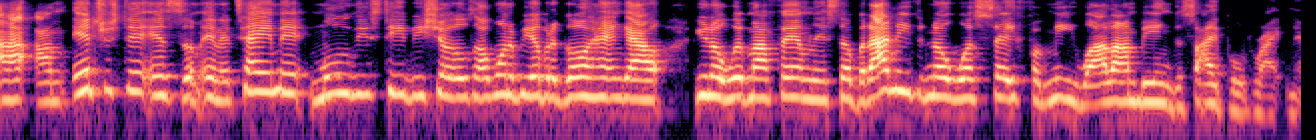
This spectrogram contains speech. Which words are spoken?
I, am interested in some entertainment, movies, TV shows. I want to be able to go hang out, you know, with my family and stuff. But I need to know what's safe for me while I'm being discipled right now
